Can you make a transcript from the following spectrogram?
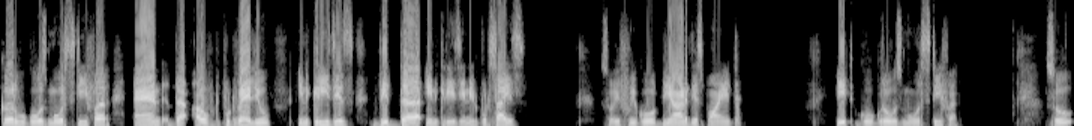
curve goes more steeper and the output value increases with the increase in input size so if we go beyond this point, it go, grows more steeper. So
